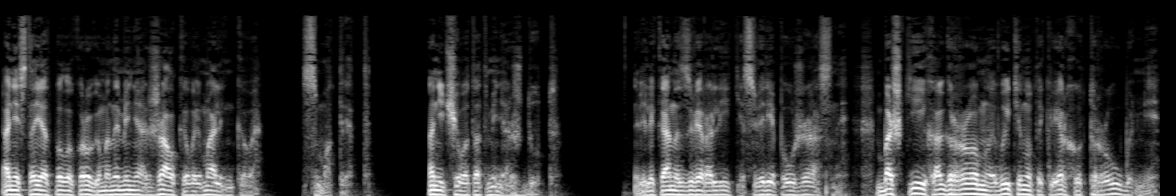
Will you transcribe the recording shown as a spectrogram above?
Они стоят полукругом, и на меня, жалкого и маленького, смотрят. Они чего-то от меня ждут. Великаны зверолики, свирепо ужасны. Башки их огромны, вытянуты кверху трубами.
